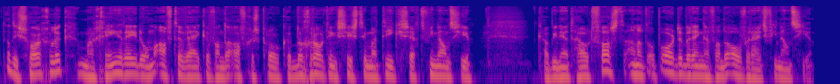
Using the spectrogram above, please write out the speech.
Dat is zorgelijk, maar geen reden om af te wijken van de afgesproken begrotingssystematiek, zegt Financiën. Het kabinet houdt vast aan het op orde brengen van de overheidsfinanciën.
